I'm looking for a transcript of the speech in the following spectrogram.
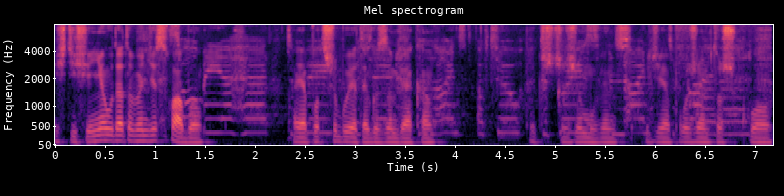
jeśli się nie uda, to będzie słabo. A ja potrzebuję tego zombiaka. Tak szczerze mówiąc, gdzie ja położyłem to szkło.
